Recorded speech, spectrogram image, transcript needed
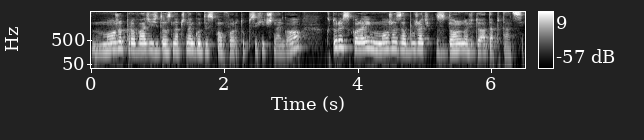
może prowadzić do znacznego dyskomfortu psychicznego, który z kolei może zaburzać zdolność do adaptacji.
